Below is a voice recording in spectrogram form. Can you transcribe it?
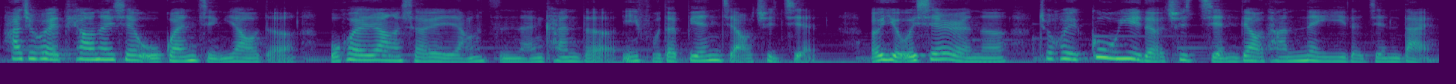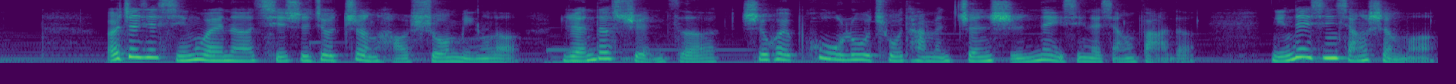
他就会挑那些无关紧要的，不会让小野洋子难堪的衣服的边角去剪；而有一些人呢，就会故意的去剪掉他内衣的肩带。而这些行为呢，其实就正好说明了人的选择是会暴露出他们真实内心的想法的。你内心想什么，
